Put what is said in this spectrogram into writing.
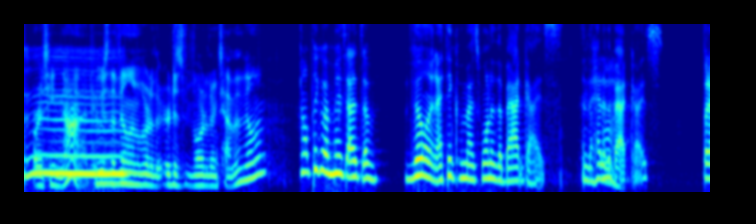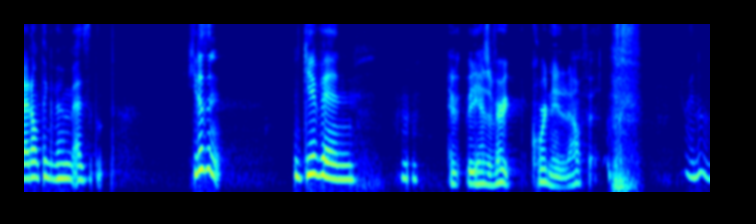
Or is he not? Who's the villain of Lord of the or does Lord of the Rings have a villain? I don't think of him as, as a villain. I think of him as one of the bad guys and the head of the Hmm. bad guys. But I don't think of him as. He doesn't give in. He he has a very coordinated outfit. I know.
